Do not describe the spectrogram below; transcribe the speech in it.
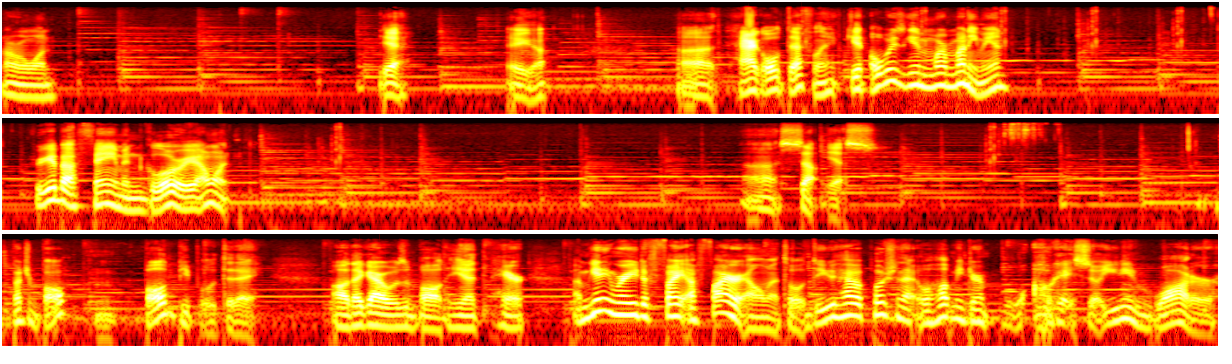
normal one. Yeah. There you go. Uh, haggle, definitely. Get always getting more money, man. Forget about fame and glory. I want. Uh, sell. Yes. A bunch of bald, bald people today. Oh, that guy wasn't bald. He had hair. I'm getting ready to fight a fire elemental. Do you have a potion that will help me during... Okay, so you need water.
